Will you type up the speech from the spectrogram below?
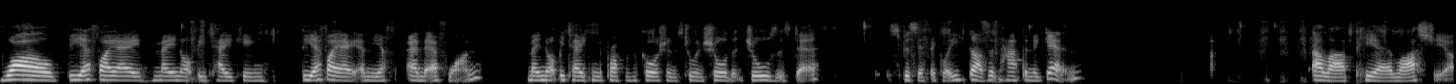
while the FIA may not be taking the FIA and the F and F1 may not be taking the proper precautions to ensure that Jules's death specifically doesn't happen again, a la Pierre last year,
